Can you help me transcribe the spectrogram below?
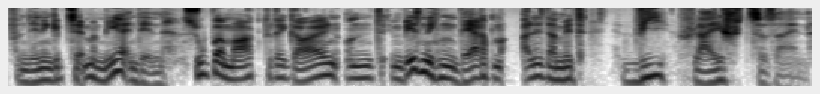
Von denen gibt es ja immer mehr in den Supermarktregalen und im Wesentlichen werben alle damit, wie Fleisch zu sein.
